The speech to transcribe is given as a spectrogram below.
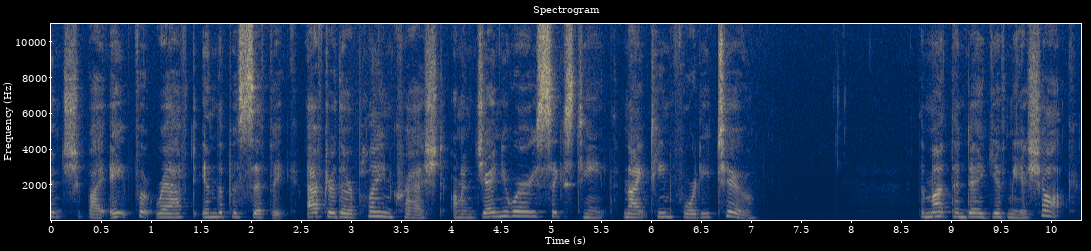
inch by 8 foot raft in the Pacific after their plane crashed on January 16, 1942. the month and day give me a shock.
